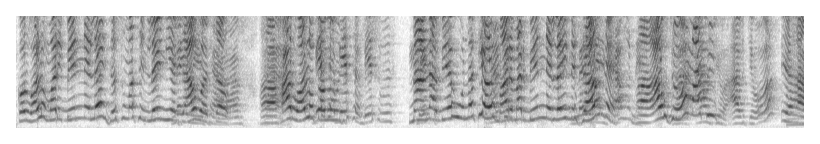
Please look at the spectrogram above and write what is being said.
કરું હાલો મારી બેન ને લઈને જસુ માસી લઈને ત્યાં જાવ. આમ. હા હારું હાલો તો બેસો બેસો ના ના બેહું નથી હવે મારે મારી બેન ને લઈને જાવ ને હા આવજો માસી. આવજો આવજો એ હે.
